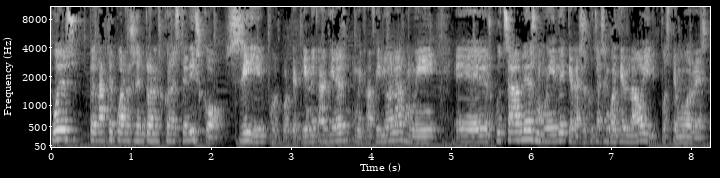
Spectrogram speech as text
¿Puedes pegarte cuatro sentones con este disco? Sí, pues porque tiene canciones muy facilonas, muy eh, escuchables, muy de que las escuchas en cualquier lado y pues te mueves.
